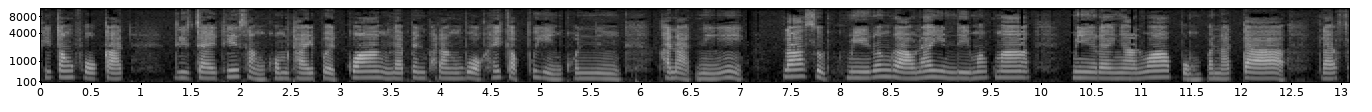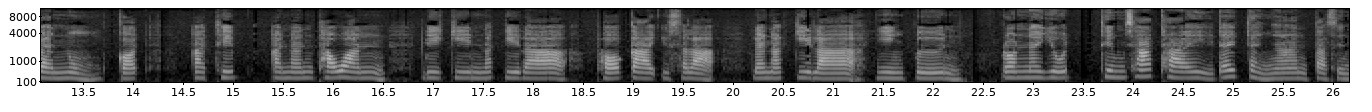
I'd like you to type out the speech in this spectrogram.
ที่ต้องโฟกัส ดีใจที่สังคมไทยเปิดกว้าง และเป็นพลังบวกให้กับผู้หญิงคนหนึ่ง ขนาดนี้ ล่าสุดมีเรื่องราวน่ายินดีมากๆ มีรายงานว่าปุ๋มปนัดดา และแฟนหนุ่มก๊อตอาทิตย์อนันทวัน ดีกรีนักกีฬา เพราะกายอิสระ และนักกีฬา ยิงปืน รณยุทธทีมชาติไทยได้แต่งงานตัดสิน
